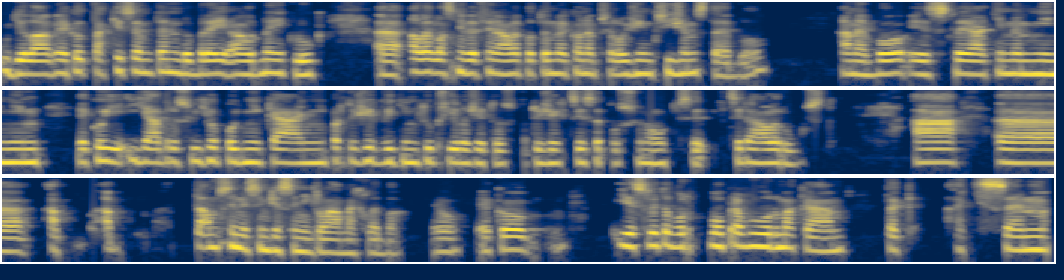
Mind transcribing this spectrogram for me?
udělám, jako taky jsem ten dobrý a hodný kluk, eh, ale vlastně ve finále potom jako nepřeložím křížem stéblo, anebo jestli já tím měním jako jádro svého podnikání, protože vidím tu příležitost, protože chci se posunout, chci, chci dál růst. A, uh, a, a tam si myslím, že se někdo láme chleba. Jo? Jako, jestli to opravdu odmakám, tak ať jsem,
